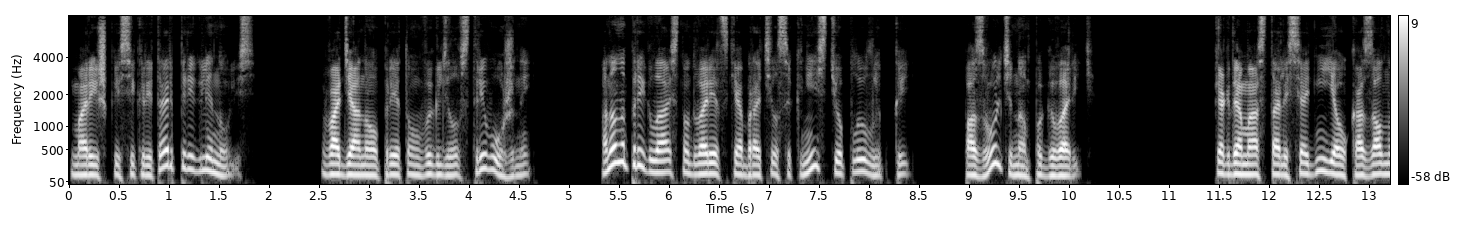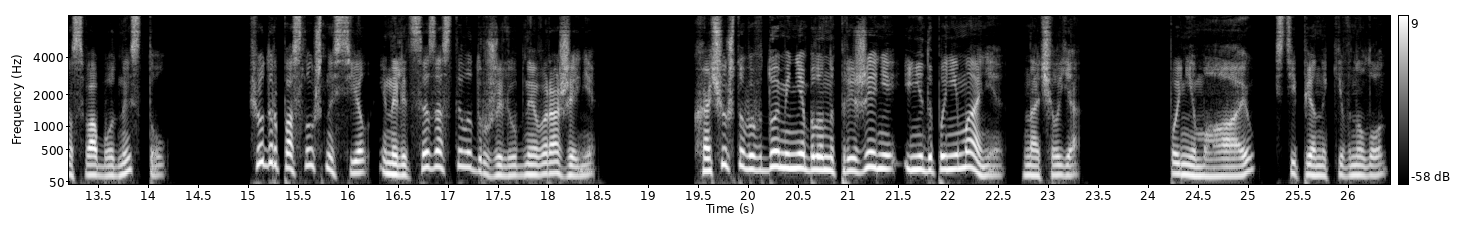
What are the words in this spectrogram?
Маришка и секретарь переглянулись. Водянова при этом выглядела встревоженной. Она напряглась, но Дворецкий обратился к ней с теплой улыбкой. Позвольте нам поговорить. Когда мы остались одни, я указал на свободный стул. Федор послушно сел, и на лице застыло дружелюбное выражение. «Хочу, чтобы в доме не было напряжения и недопонимания», — начал я. «Понимаю», — степенно кивнул он.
